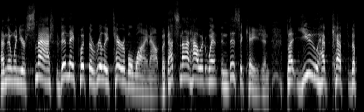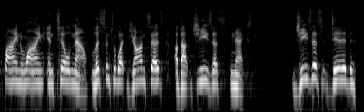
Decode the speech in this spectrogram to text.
and then when you're smashed, then they put the really terrible wine out. But that's not how it went in this occasion. But you have kept the fine wine until now. Listen to what John says about Jesus next. Jesus did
